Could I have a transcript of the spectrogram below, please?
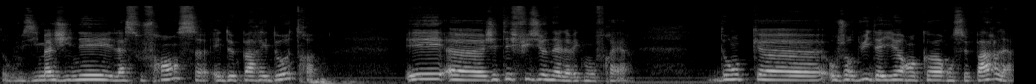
Donc vous imaginez la souffrance, et de part et d'autre. Et euh, j'étais fusionnelle avec mon frère. Donc euh, aujourd'hui d'ailleurs encore on se parle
